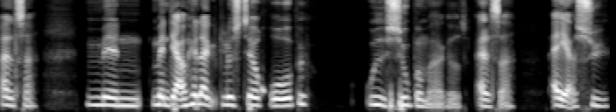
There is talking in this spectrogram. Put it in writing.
altså. Men, men jeg har jo heller ikke lyst til at råbe ud i supermarkedet, altså, at jeg er syg.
